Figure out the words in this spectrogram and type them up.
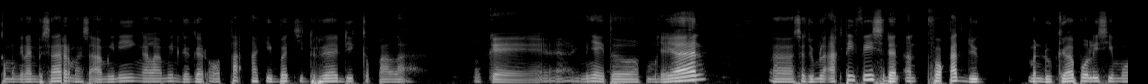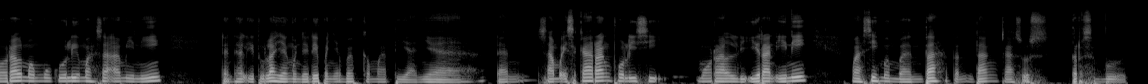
kemungkinan besar Mas Am ini ngalamin gagar otak akibat cedera di kepala. Oke. Ya, ininya itu. Kemudian eh, sejumlah aktivis dan advokat juga menduga polisi moral memukuli Masa Amini dan hal itulah yang menjadi penyebab kematiannya. Dan sampai sekarang polisi moral di Iran ini masih membantah tentang kasus tersebut.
